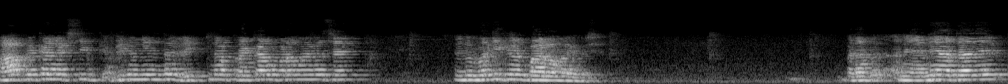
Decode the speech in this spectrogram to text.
આ પ્રકારલક્ષી અભિગમની અંદર વ્યક્તિના પ્રકારો પાડવામાં આવ્યા છે, એનું વર્ગીકરણ પાડવામાં આવ્યું છે. બરાબર? અને એને આધારે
